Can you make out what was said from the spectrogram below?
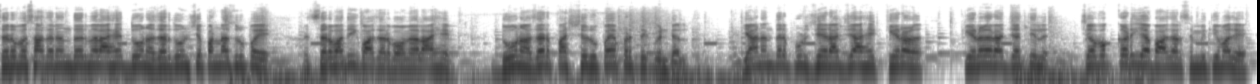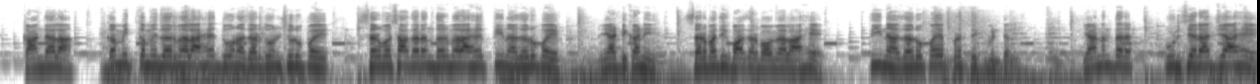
सर्वसाधारण दर मिळाला आहे दोन हजार दोनशे पन्नास रुपये आणि सर्वाधिक बाजारभाव मिळाला आहे दोन हजार पाचशे रुपये प्रति क्विंटल. यानंतर पुढचे राज्य आहे केरळ. केरळ राज्यातील चवक्कड या बाजार समितीमध्ये कांद्याला कमीत कमी दर मिळाला आहे दोन हजार दोनशे रुपये सर्वसाधारण दर मिळाला आहे तीन हजार रुपये. या ठिकाणी सर्वाधिक बाजारभाव मिळाला आहे. तीन हजार रुपये प्रति क्विंटल. यानंतर पुढचे राज्य आहे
